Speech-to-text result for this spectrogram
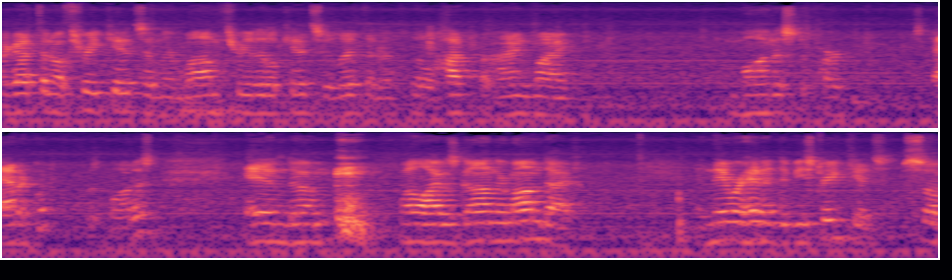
I got to know three kids and their mom, three little kids who lived in a little hut behind my modest apartment. It's adequate, but modest. And um, while I was gone, their mom died. and they were headed to be street kids. So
